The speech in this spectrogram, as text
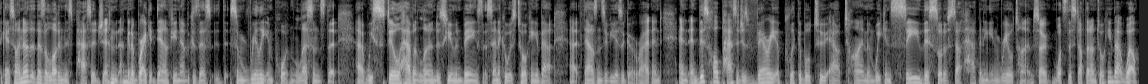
Okay, so I know that there's a lot in this passage, and I'm going to break it down for you now because there's some really important lessons that uh, we still haven't learned as human beings that Seneca was talking about uh, thousands of years ago, right? And and and this whole passage is very applicable to our time, and we can see this sort of stuff happening in real time. So, what's the stuff that I'm talking about? Well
